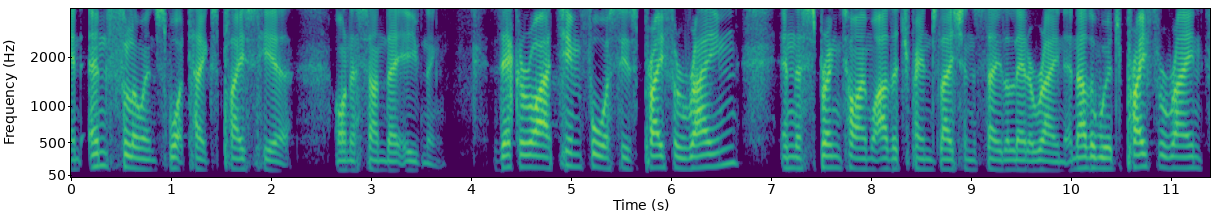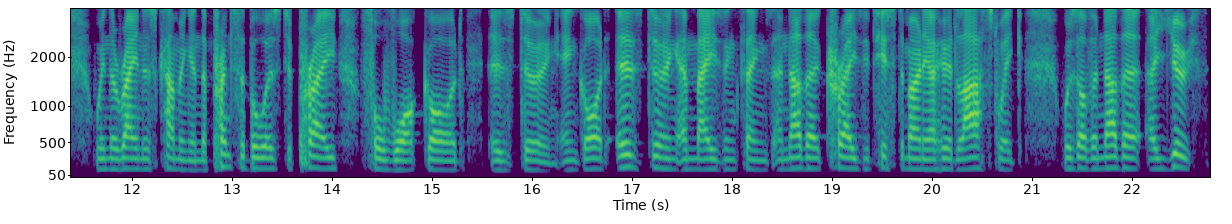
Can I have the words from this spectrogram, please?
and influence what takes place here on a Sunday evening. Zechariah 10:4 says, "Pray for rain in the springtime," or other translations say the latter rain. In other words, pray for rain when the rain is coming. And the principle is to pray for what God is doing. And God is doing amazing things. Another crazy testimony I heard last week was of another a youth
